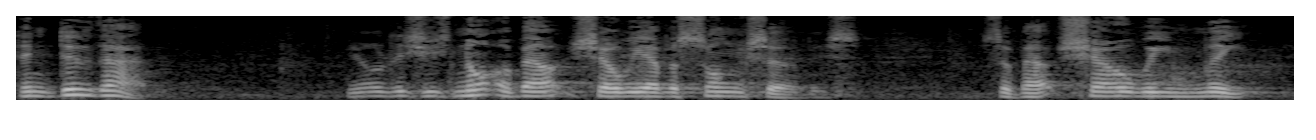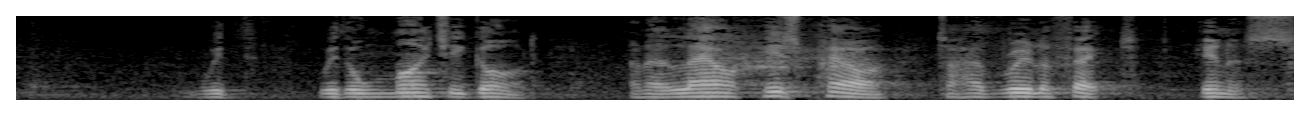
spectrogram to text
then do that. You know, this is not about shall we have a song service. It's about shall we meet with, with Almighty God and allow His power to have real effect in us.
